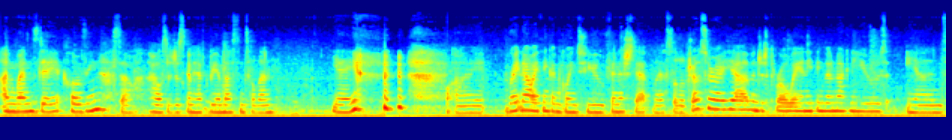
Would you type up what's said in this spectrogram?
on Wednesday at closing, so the house is just going to have to be a mess until then. Yay. I right now I think I'm going to finish that last little dresser I have and just throw away anything that I'm not going to use and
